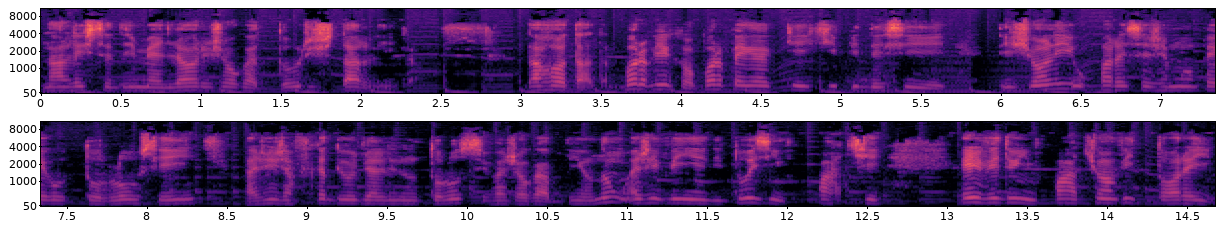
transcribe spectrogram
na lista de melhores jogadores da liga. Da rodada. Bora ver aqui, bora pegar aqui a equipe desse Dijon ali. O Paris Saint-Germain pega o Toulouse aí. A gente já fica de olho ali no Toulouse se vai jogar bem ou não. A gente vem de dois empates. Ele veio de um empate e uma vitória aí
